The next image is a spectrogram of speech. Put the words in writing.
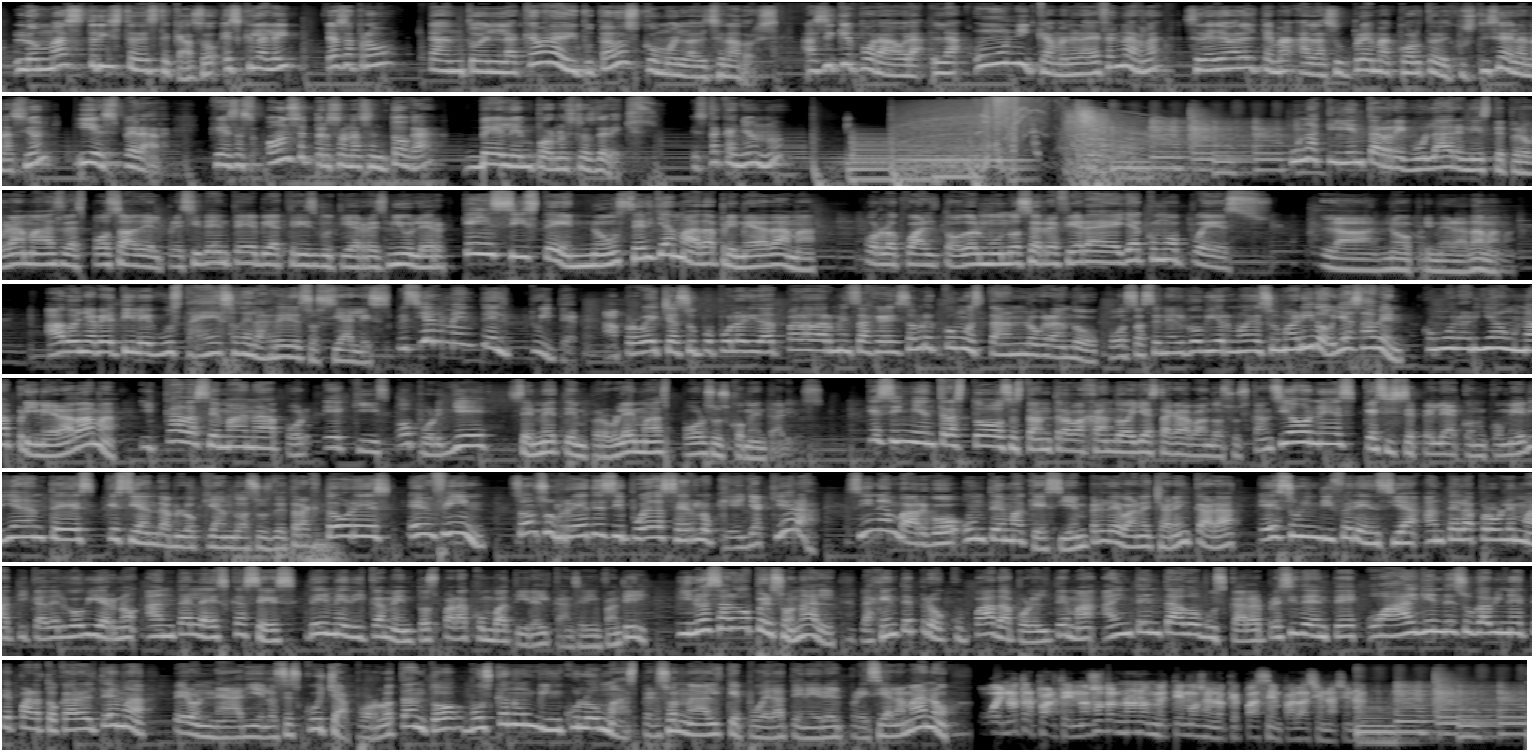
Lo más triste de este caso es que la ley ya se aprobó, tanto en la Cámara de Diputados como en la de Senadores. Así que por ahora, la única manera de frenarla sería llevar el tema a la Suprema Corte de Justicia de la Nación y esperar que esas 11 personas en toga velen por nuestros derechos. Está cañón, ¿no? Una clienta regular en este programa es la esposa del presidente Beatriz Gutiérrez Müller, que insiste en no ser llamada primera dama por lo cual todo el mundo se refiere a ella como pues la no primera dama. A Doña Betty le gusta eso de las redes sociales, especialmente el Twitter. Aprovecha su popularidad para dar mensajes sobre cómo están logrando cosas en el gobierno de su marido, ya saben, como lo haría una primera dama. Y cada semana por X o por Y se mete en problemas por sus comentarios. Que si mientras todos están trabajando ella está grabando sus canciones, que si se pelea con comediantes, que si anda bloqueando a sus detractores, en fin, son sus redes y puede hacer lo que ella quiera. Sin embargo, un tema que siempre le van a echar en cara es su indiferencia ante la problemática del gobierno ante la escasez de medicamentos para combatir el cáncer infantil. Y no es algo personal, la gente preocupada por el tema ha intentado buscar al presidente o a alguien de su gabinete para tocar el tema, pero nadie los escucha, por lo tanto, buscan un vínculo más personal que pueda tener el precio a la mano. O en otra parte, nosotros no nos metemos en lo que pasa en Palacio Nacional.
